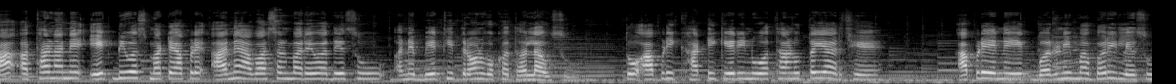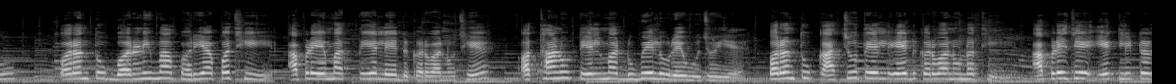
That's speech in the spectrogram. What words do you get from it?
આ અથાણાને એક દિવસ માટે આપણે આને આ વાસણમાં રહેવા દેશું અને બેથી ત્રણ વખત હલાવશું. તો આપણી ખાટી કેરીનું અથાણું તૈયાર છે. આપણે એને એક બરણીમાં ભરી લેશું. પરંતુ બરણીમાં ભર્યા પછી આપણે એમાં તેલ એડ કરવાનું છે. અથાણું તેલમાં ડૂબેલું રહેવું જોઈએ. પરંતુ કાચું તેલ એડ કરવાનું નથી. આપણે જે એક લીટર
